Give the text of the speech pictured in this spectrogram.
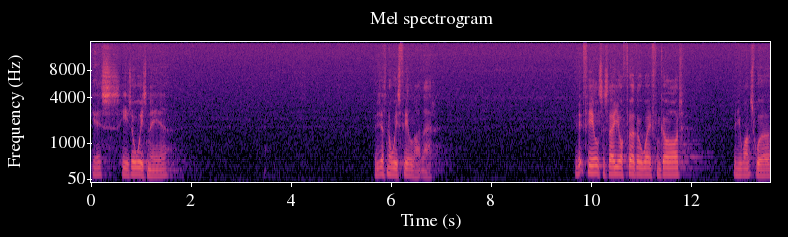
Yes, he is always near. But it doesn't always feel like that. If it feels as though you're further away from God than you once were,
